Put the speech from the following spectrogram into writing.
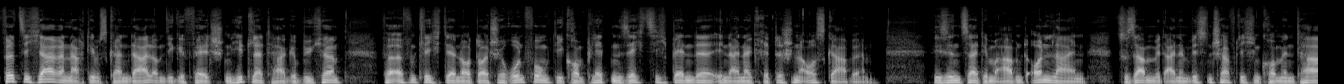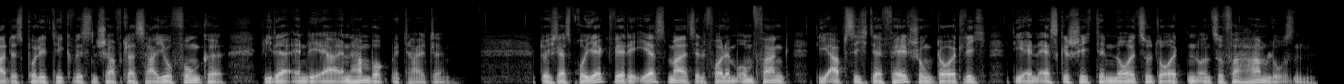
40 Jahre nach dem Skandal um die gefälschten Hitler-Tagebücher veröffentlicht der Norddeutsche Rundfunk die kompletten 60 Bände in einer kritischen Ausgabe. Sie sind seit dem Abend online, zusammen mit einem wissenschaftlichen Kommentar des Politikwissenschaftlers Hajo Funke, wie der NDR in Hamburg mitteilte. Durch das Projekt werde erstmals in vollem Umfang die Absicht der Fälschung deutlich, die NS-Geschichte neu zu deuten und zu verharmlosen.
